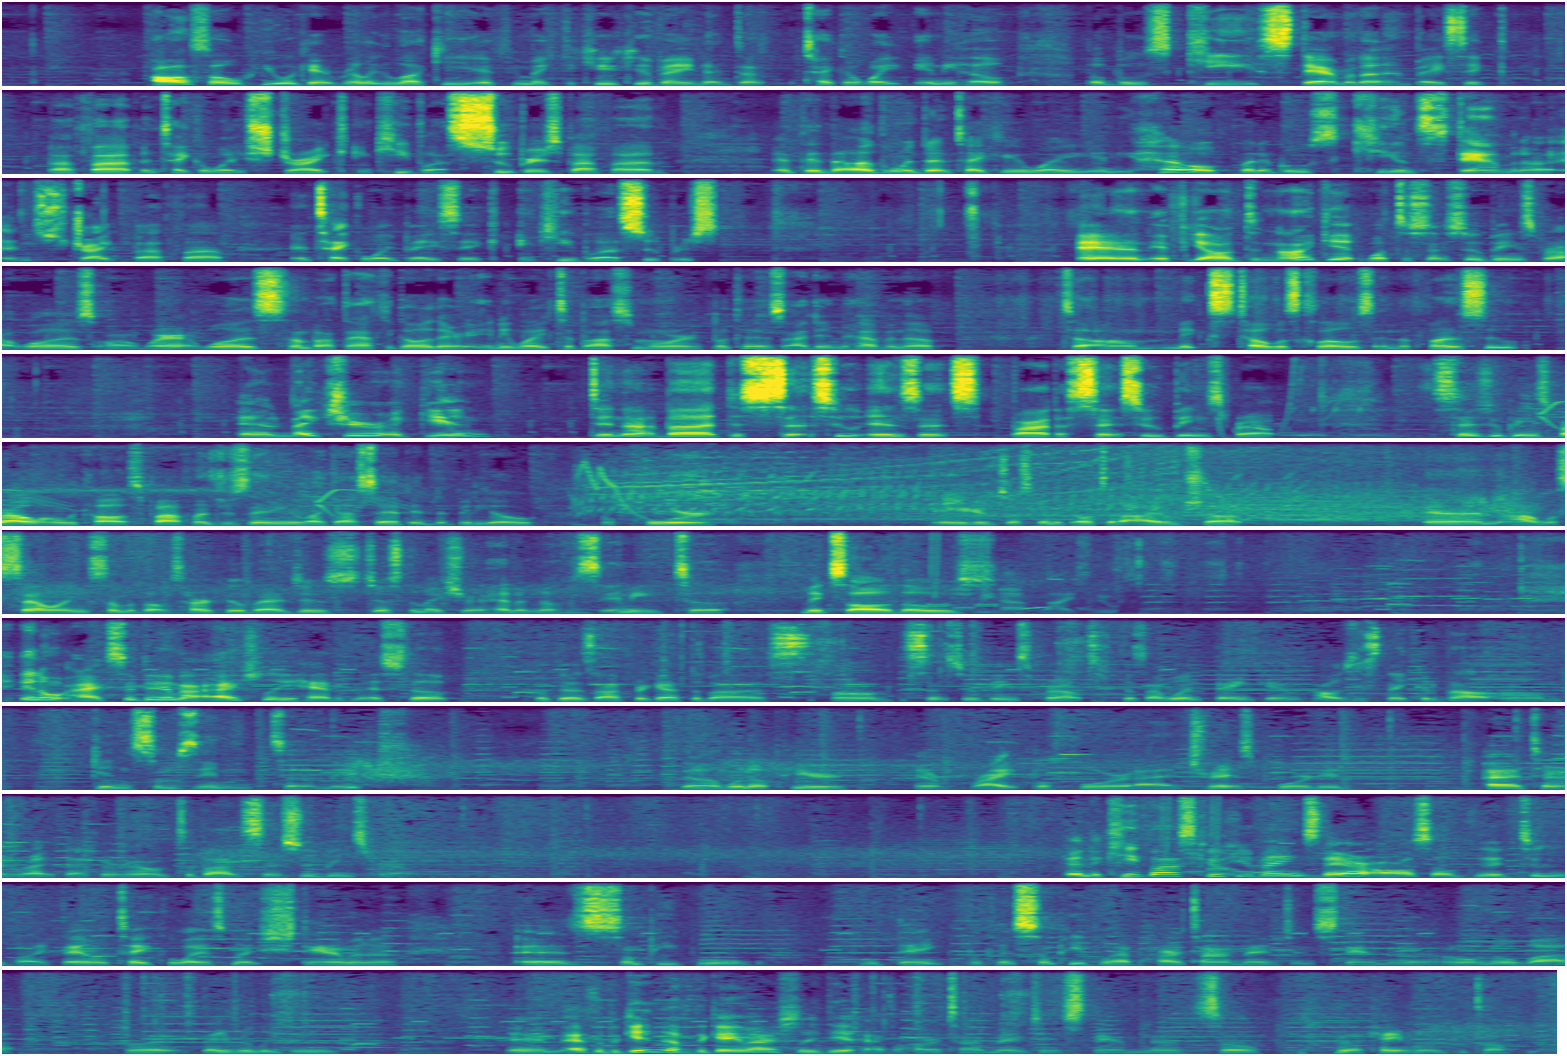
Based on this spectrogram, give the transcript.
Also, you will get really lucky if you make the QQ bang that doesn't take away any health, but boosts Ki, Stamina, and Basic by 5, and take away Strike and Ki Blast Supers by 5. And then the other one doesn't take away any health, but it boosts Ki and Stamina and Strike by 5 and take away Basic and Ki Blast Supers. And if y'all did not get what the Senzu bean sprout was or where it was, I'm about to have to go there anyway to buy some more because I didn't have enough to um, mix Towa's clothes and the fun suit. And make sure again, did not buy the Senzu incense, buy the Senzu bean sprout. Senzu bean sprout only costs 500 zen, like I said in the video before. And you're just gonna go to the item shop and I was selling some of those Hercule badges just to make sure I had enough Zeni to mix all of those. And on accident, I actually had messed up because I forgot to buy um, Senzu Bean Sprouts because I wasn't thinking. I was just thinking about um, getting some Zeni to mix. Then I went up here and right before I had transported, I had turned right back around to buy the Senzu Bean Sprout. And the Ki Blast QQ Bangs, they are also good too. Like, they don't take away as much stamina as some people would think because some people have a hard time managing stamina. I don't know why, but they really do. And at the beginning of the game, I actually did have a hard time managing stamina, so I can't really be talking.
